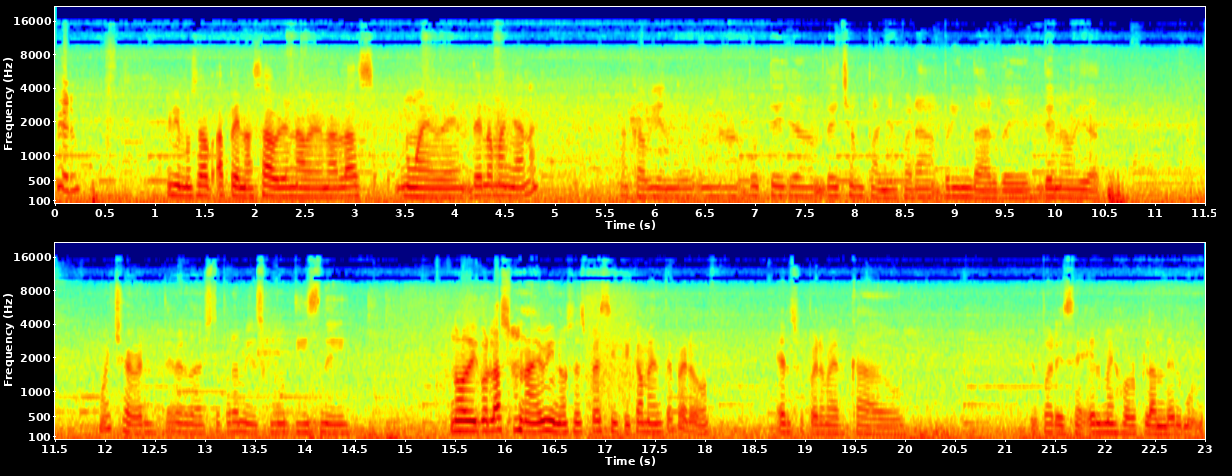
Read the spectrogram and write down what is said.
pero vinimos a- apenas abren, abren a las 9 de la mañana acá viendo una botella de champaña para brindar de, de Navidad. Muy chévere, de verdad, esto para mí es como Disney. No digo la zona de vinos específicamente, pero el supermercado me parece el mejor plan del mundo.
